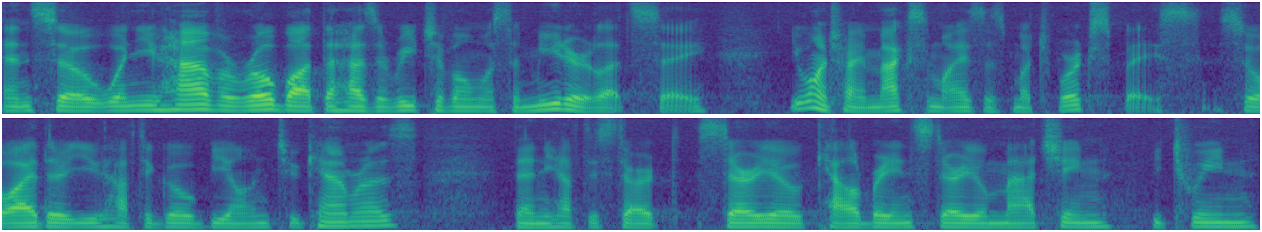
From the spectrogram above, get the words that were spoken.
And so when you have a robot that has a reach of almost a meter, let's say, you want to try and maximize as much workspace. So either you have to go beyond two cameras, then you have to start stereo calibrating, stereo matching between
